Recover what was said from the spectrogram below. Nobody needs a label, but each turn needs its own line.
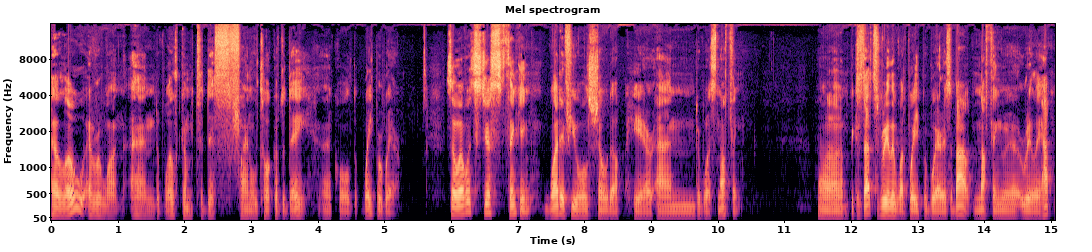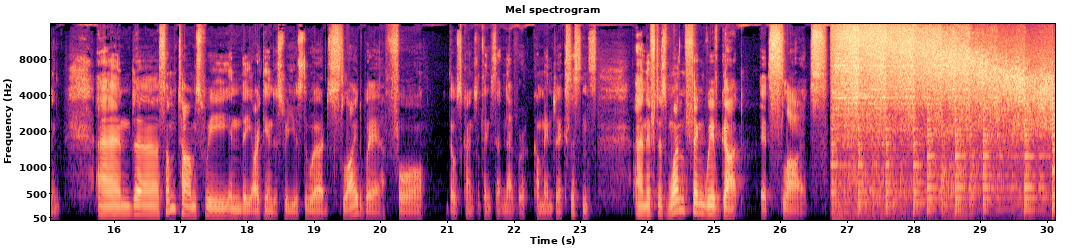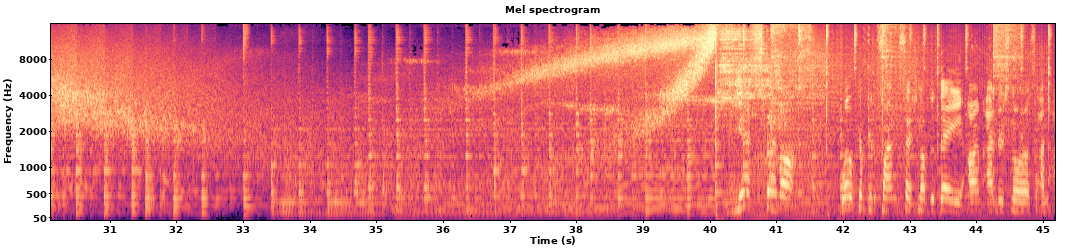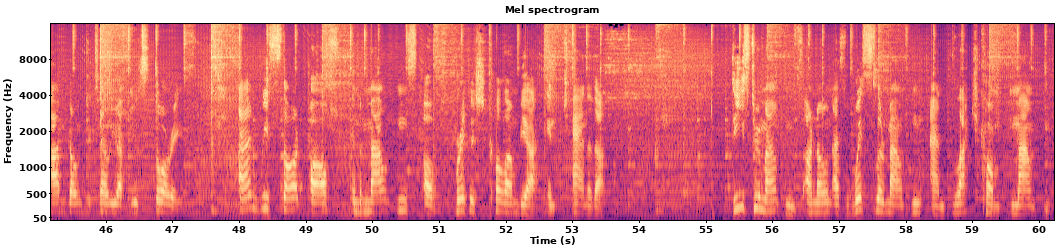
Hello, everyone, and welcome to this final talk of the day uh, called Vaporware. So I was just thinking, what if you all showed up here and there was nothing? Uh, because that's really what vaporware is about, nothing uh, really happening. And uh, sometimes we in the IT industry use the word slideware for those kinds of things that never come into existence. And if there's one thing we've got, it's slides. Yes, Steva! Welcome to the final session of the day. I'm Anders Norås and I'm going to tell you a few stories. And we start off in the mountains of British Columbia in Canada. These two mountains are known as Whistler Mountain and Blackcomb Mountain.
